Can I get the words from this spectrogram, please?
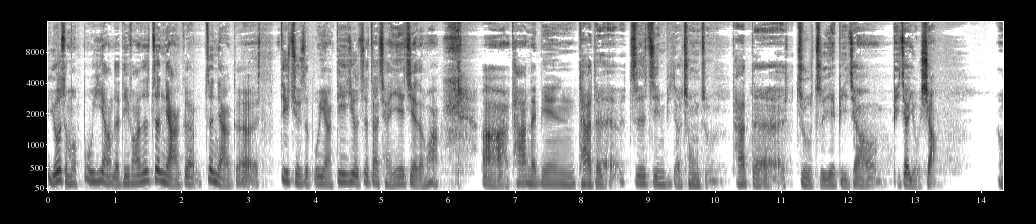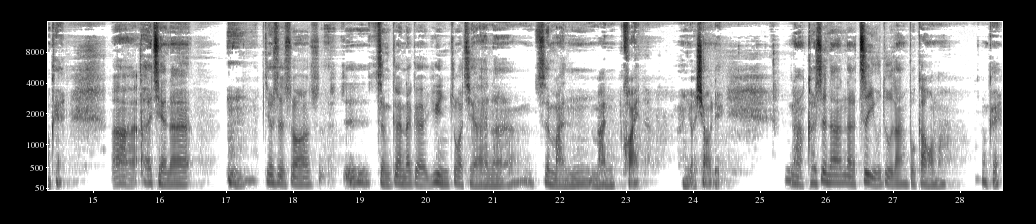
有什么不一样的地方？是这两个，这两个的确是不一样。第一，就是在产业界的话，啊，他那边他的资金比较充足，他的组织也比较比较有效。OK，啊，而且呢，就是说是整个那个运作起来呢是蛮蛮快的，很有效率。那可是呢，那个自由度当然不高嘛。OK，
